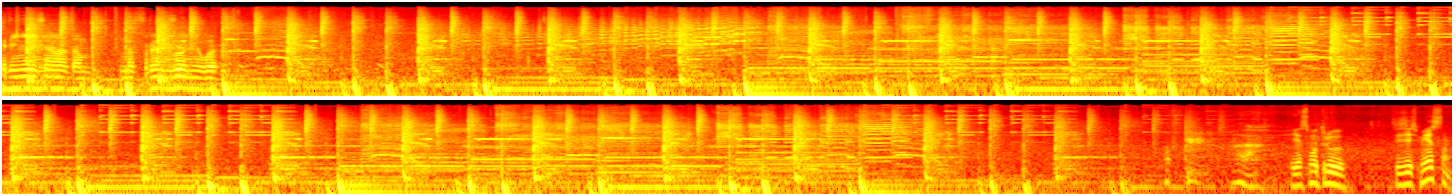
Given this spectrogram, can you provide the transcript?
Охренеть, она там на френдзонила. Я смотрю, ты здесь местный?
